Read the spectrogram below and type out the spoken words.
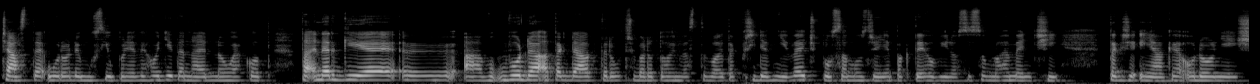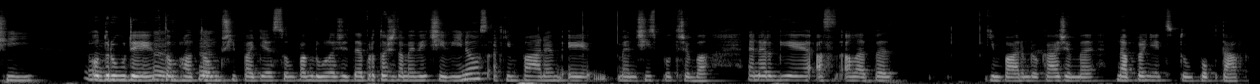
část té úrody musí úplně vyhodit a najednou jako ta energie eh, a voda a tak dále, kterou třeba do toho investovali, tak přijde v ní več, plus samozřejmě pak ty jeho výnosy jsou mnohem menší, takže i nějaké odolnější. Odrůdy v mm. tomhle mm. případě jsou pak důležité, protože tam je větší výnos a tím pádem i menší spotřeba energie a, a lépe tím pádem dokážeme naplnit tu poptávku,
